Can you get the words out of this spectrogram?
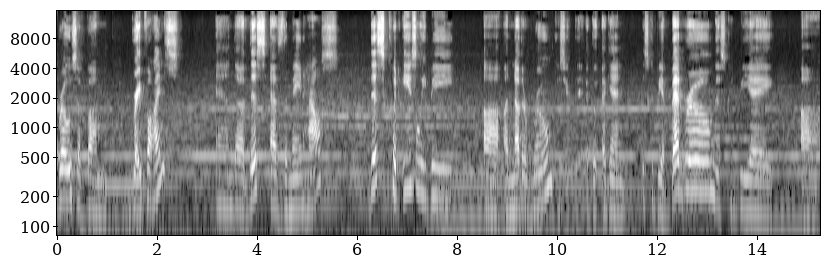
rows of um, grapevines, and uh, this as the main house. This could easily be uh, another room because you, again, this could be a bedroom. This could be a, uh,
